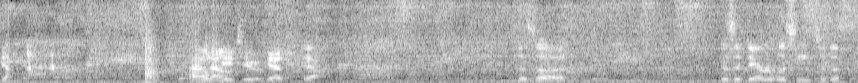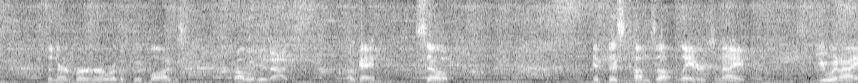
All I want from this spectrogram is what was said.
yeah. Pound me Pound. too. Yes. Yeah. Does uh does Adair listen to the the Nerd Burger or the food blogs? Probably not. Okay, so if this comes up later tonight, you and I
